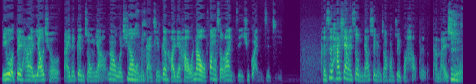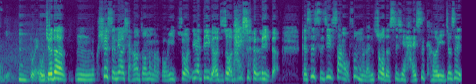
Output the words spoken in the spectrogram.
比我对他的要求来的更重要。那我希望我们感情更好一点。好，那我放手让你自己去管你自己。可是他现在还是我们家睡眠状况最不好的，坦白说，嗯，嗯对，我觉得，嗯，确实没有想象中那么容易做，因为第一个儿子做的太 顺利的，可是实际上父母能做的事情还是可以，就是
